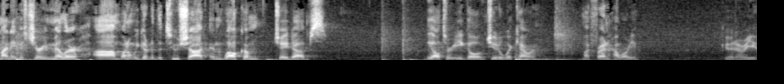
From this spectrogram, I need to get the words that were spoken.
my name is Jerry Miller. Um, why don't we go to the two shot and welcome J Dubs the alter ego of Judah Wickower. My friend, how are you? Good, how are you?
